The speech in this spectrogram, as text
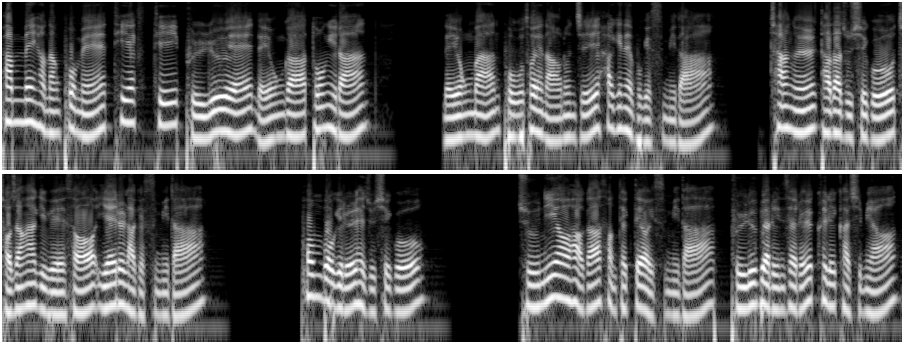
판매 현황 폼에 txt 분류의 내용과 동일한 내용만 보고서에 나오는지 확인해 보겠습니다. 창을 닫아주시고 저장하기 위해서 예를 하겠습니다. 폼 보기를 해주시고 주니어화가 선택되어 있습니다. 분류별 인쇄를 클릭하시면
